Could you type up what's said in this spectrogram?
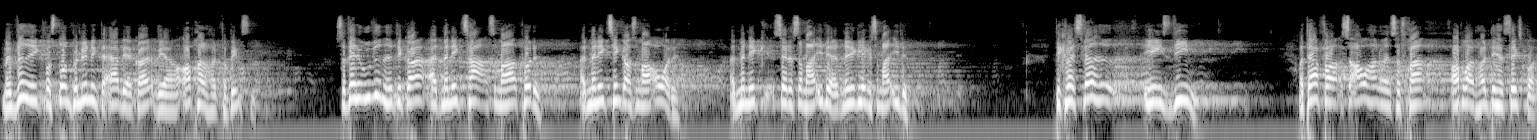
Man ved ikke, hvor stor en belønning der er ved at, gøre, ved at opretholde forbindelsen. Så den her uvidenhed, det gør, at man ikke tager så meget på det. At man ikke tænker så meget over det. At man ikke sætter så meget i det. At man ikke lægger så meget i det. Det kan være sværhed i ens din. Og derfor så afholder man sig fra at opretholde det her slægtsbånd.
